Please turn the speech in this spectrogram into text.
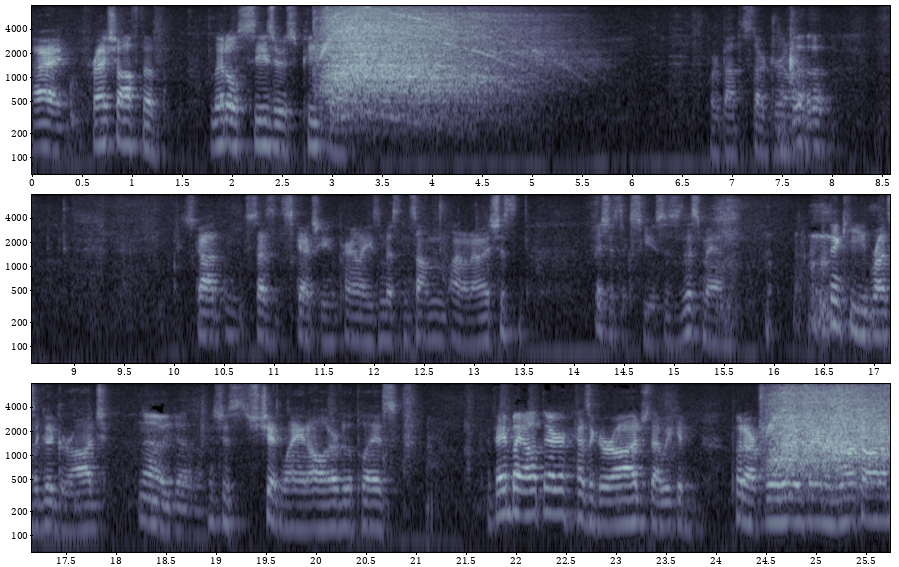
All right, fresh off the Little Caesars pizza. We're about to start drilling. Scott says it's sketchy. Apparently, he's missing something. I don't know. It's just, it's just excuses. This man, I think he runs a good garage. No, he doesn't. It's just shit laying all over the place. If anybody out there has a garage that we could put our four wheelers in and work on them,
